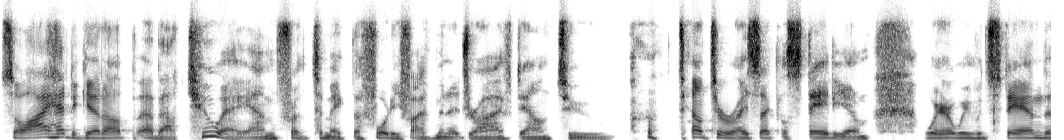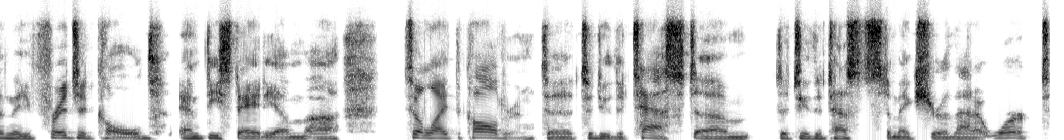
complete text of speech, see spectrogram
So I had to get up about 2 a.m. for to make the 45 minute drive down to down to Rice-Eccles Stadium, where we would stand in the frigid cold, empty stadium, uh, to light the cauldron to to do the test um, to do the tests to make sure that it worked.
